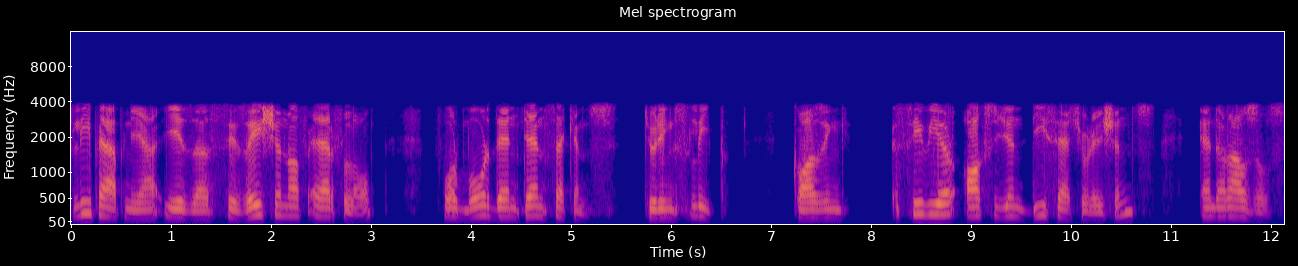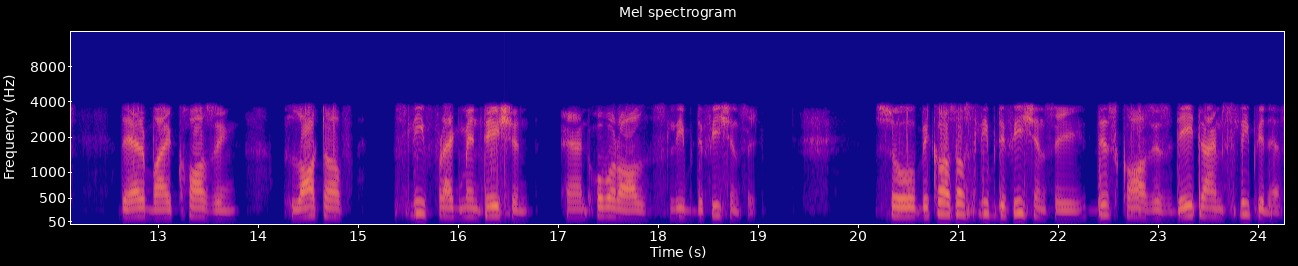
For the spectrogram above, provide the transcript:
sleep apnea is a cessation of airflow for more than 10 seconds during sleep, causing severe oxygen desaturations and arousals thereby causing a lot of sleep fragmentation and overall sleep deficiency. So, because of sleep deficiency, this causes daytime sleepiness,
